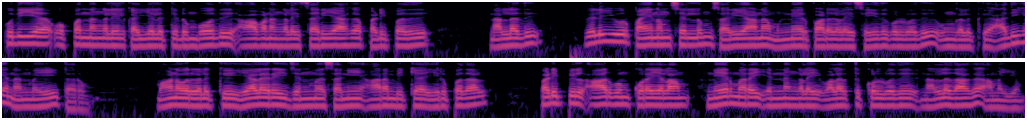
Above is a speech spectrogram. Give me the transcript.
புதிய ஒப்பந்தங்களில் கையெழுத்திடும்போது ஆவணங்களை சரியாக படிப்பது நல்லது. வெளியூர் பயணம் செல்லும் சரியான முன்னேற்பாடுகளை செய்து கொள்வது உங்களுக்கு அதிக நன்மையை தரும். மாணவர்களுக்கு ஏழரை ஜென்ம சனி ஆரம்பிக்க இருப்பதால் படிப்பில் ஆர்வம் குறையலாம் நேர்மறை எண்ணங்களை வளர்த்து கொள்வது நல்லதாக அமையும்.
